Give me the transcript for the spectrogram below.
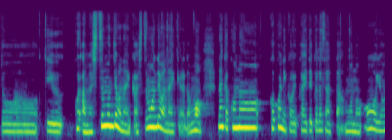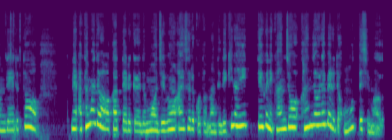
と、っていう、これ、あ、まあ、質問ではないか。質問ではないけれども、なんかこの、ここに書いてくださったものを読んでいると、ね、頭では分かっているけれども、自分を愛することなんてできないっていうふうに感情、感情レベルで思ってしまう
